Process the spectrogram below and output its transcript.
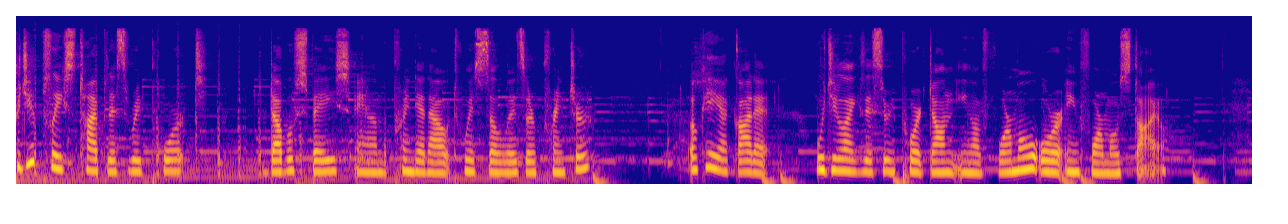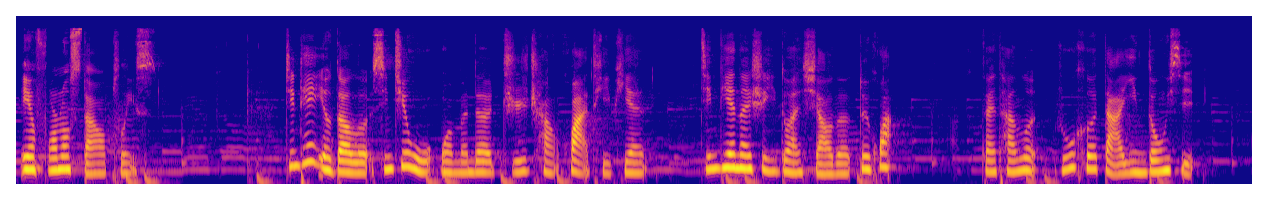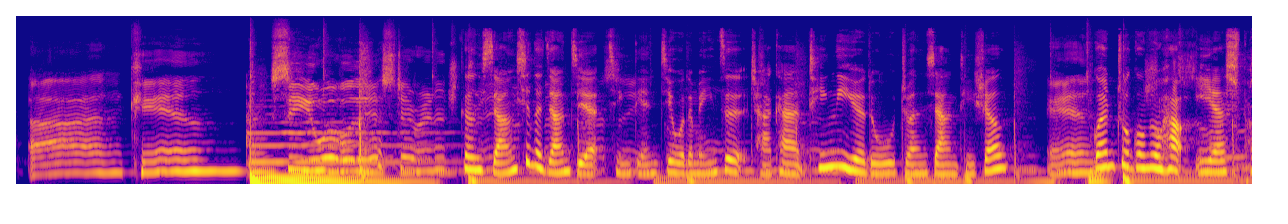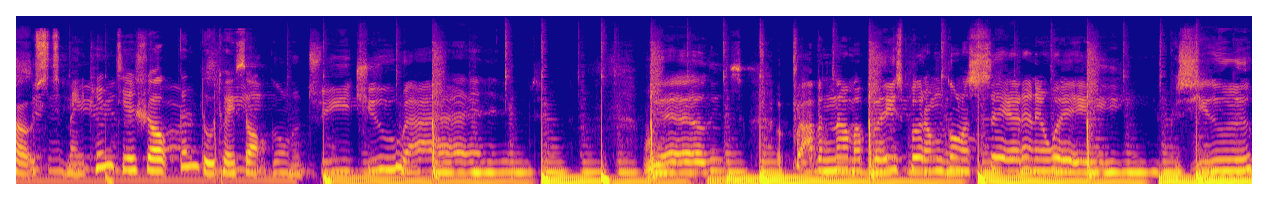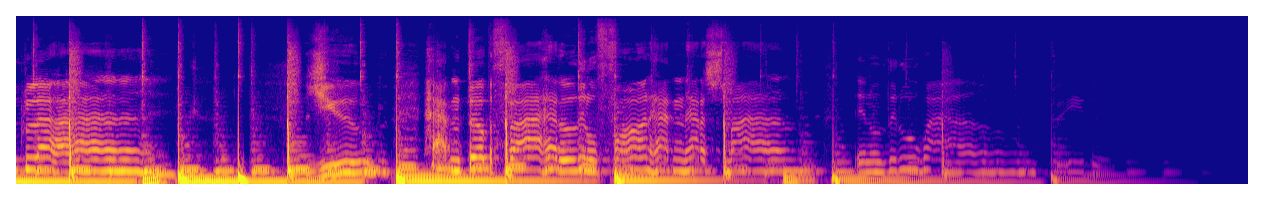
Could you please type this report, double space, and print it out with the laser printer? Okay, I got it. Would you like this report done in a formal or informal style? In a formal style, please. 今天又到了星期五，我们的职场话题篇。今天呢是一段小的对话，在谈论如何打印东西。 更详细的讲解，请点击我的名字查看听力阅读专项提升。关注公众号 ES Post，每天接收跟读推送。Well, it's probably not my place, but I'm gonna say it anyway. Cause you look like you hadn't felt the fire, had a little fun, hadn't a smile in a little while.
